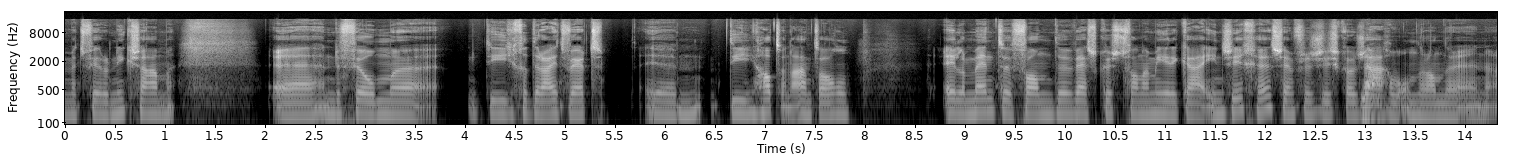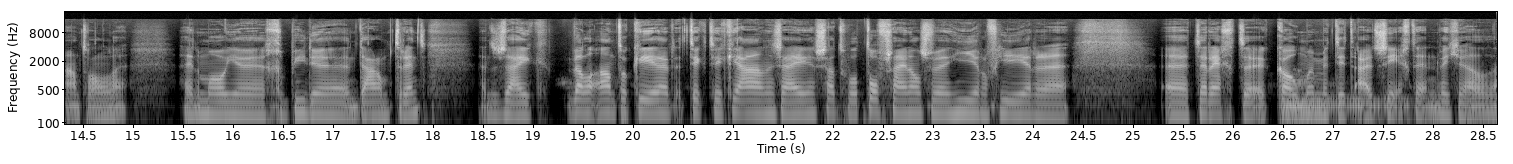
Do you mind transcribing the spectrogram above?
met Veronique samen. En de film die gedraaid werd... ehm, die had een aantal elementen van de westkust van Amerika in zich. Hè. San Francisco zagen we onder andere een aantal hele mooie gebieden daaromtrent. En toen zei ik wel een aantal keer tik tikje aan en zei... zou het wel tof zijn als we hier of hier eh, terecht eh, komen met dit uitzicht. En weet je wel,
